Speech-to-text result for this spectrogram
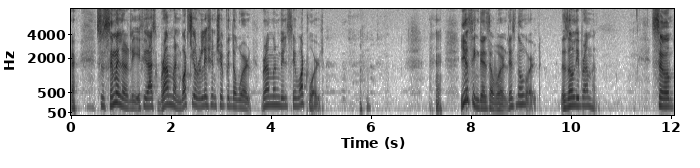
so, similarly, if you ask Brahman, What's your relationship with the world? Brahman will say, What world? you think there's a world, there's no world, there's only Brahman. So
